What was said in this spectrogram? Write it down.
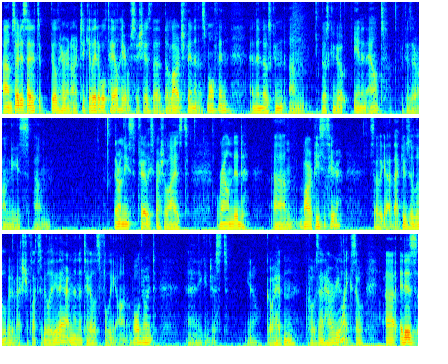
Um, so I decided to build her an articulatable tail here. So she has the, the large fin and the small fin. And then those can, um, those can go in and out because they're on these, um, they're on these fairly specialized rounded um, bar pieces here. So yeah, that gives you a little bit of extra flexibility there. And then the tail is fully on a ball joint and you can just, you know, go ahead and pose that however you like. So uh, it is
